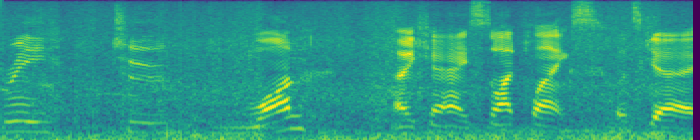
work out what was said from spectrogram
Three, two, one. Okay, side planks. Let's go.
